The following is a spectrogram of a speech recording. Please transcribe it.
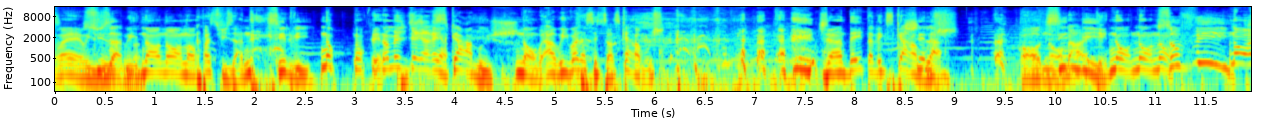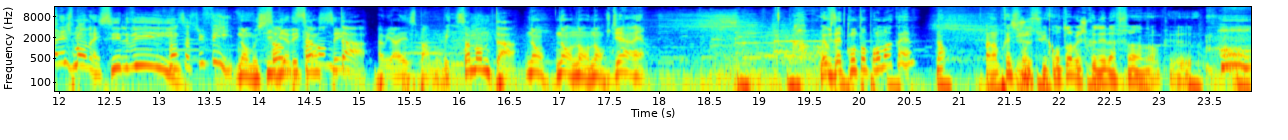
S. Ouais, oui, Suzanne. oui, non, non, non, pas Suzanne. Sylvie. non, non, plus, non, mais je dirais rien. Scaramouche. Non, ah oui, voilà, c'est ça, Scaramouche. J'ai un date avec Sheila. Scaramouche. Oh non, Cindy. mais arrêtez. non, non, non. Sophie. Non, allez, je m'en vais. Sylvie. Non, ça suffit. Non, mais Sylvie Sam- avec un C. Samantha. Ah oui, allez, c'est pardon, oui. Samantha. Non, non, non, non, je dirais rien. Mais vous êtes content pour moi quand même? Non Pas l'impression. Je suis content, mais je connais la fin, donc. euh, Oh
